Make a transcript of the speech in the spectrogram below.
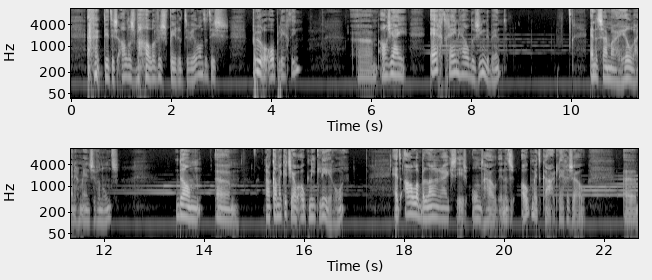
dit is alles behalve spiritueel. Want het is pure oplichting. Ehm, als jij echt geen helderziende bent, en het zijn maar heel weinig mensen van ons, dan um, nou kan ik het jou ook niet leren hoor. Het allerbelangrijkste is onthoud, en dat is ook met kaartleggen zo. Uh,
